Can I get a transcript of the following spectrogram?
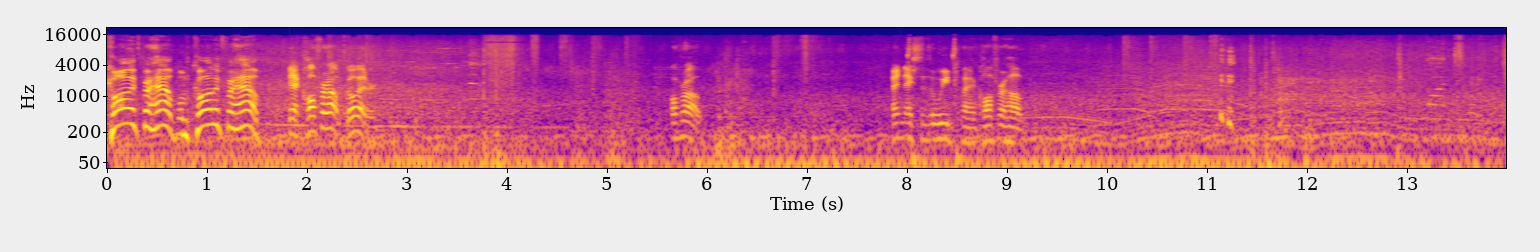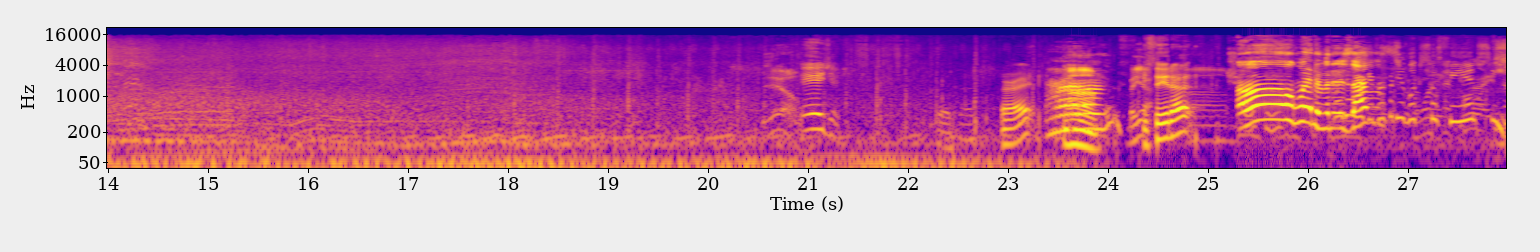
Calling for help. I'm calling for help. Yeah, call for help. Go ahead. Call for help. Right next to the weed plant. Call for help. Jesus. All right. Um, But You see that? oh, wait a minute. Is that? Everybody looks so fancy.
